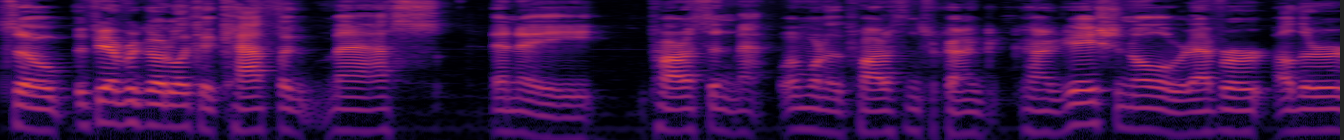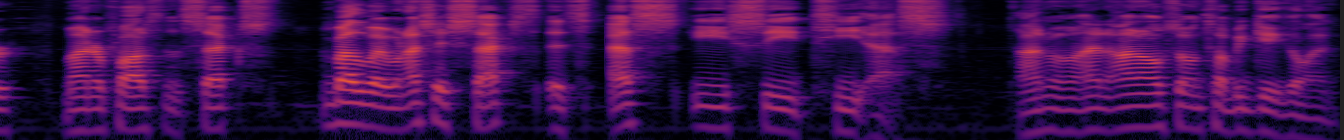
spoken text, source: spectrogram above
So if you ever go to like a Catholic mass and a Protestant, ma- when one of the Protestants are con- congregational or whatever other minor Protestant sects. And by the way, when I say sects, it's S E C T S. I know, I know someone's probably giggling.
